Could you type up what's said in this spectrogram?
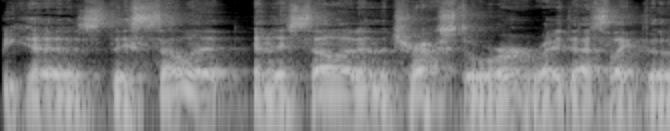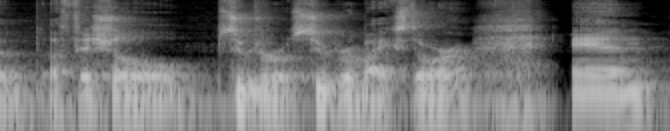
because they sell it and they sell it in the Trek store right? That's like the official super super bike store. And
